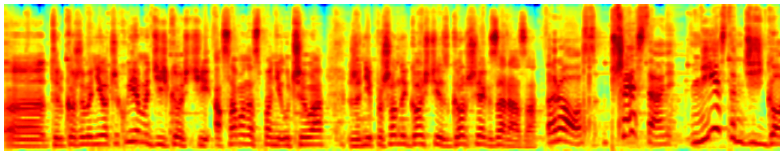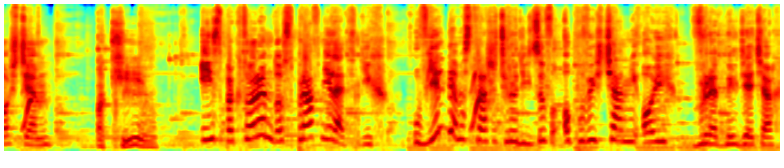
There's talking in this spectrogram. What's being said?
E, tylko, że my nie oczekujemy dziś gości, a sama nas pani uczyła, że nieproszony gość jest gorszy jak zaraza. Ros, przestań. Nie jestem dziś gościem. A kim? Inspektorem do spraw nieletnich. Uwielbiam straszyć rodziców opowieściami o ich wrednych dzieciach.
